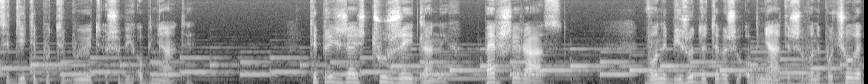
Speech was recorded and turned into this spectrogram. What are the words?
це діти потребують, щоб їх обняти. Ти приїжджаєш чужий для них перший раз. Вони біжуть до тебе, щоб обняти, щоб вони почули,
